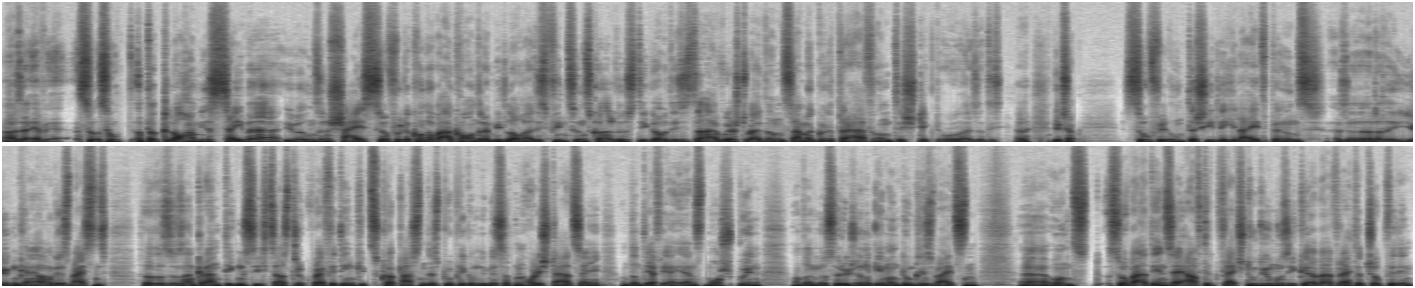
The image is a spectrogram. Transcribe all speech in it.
Also äh, so, so, da lachen wir selber über unseren Scheiß so viel, da kann aber auch kein anderer mitlachen. Das findet uns keiner lustig, aber das ist dann auch wurscht, weil dann sind wir gut drauf und das steckt an. Also das, äh, wie gesagt, so viel unterschiedliche Leute bei uns. Also, oder der Jürgen, keine Ahnung, der ist meistens so, er so einen grantigen Gesichtsausdruck, weil für den gibt es kein passendes Publikum, die müssen dann alle stark sein und dann darf er Ernst Mosch spielen und dann muss Rüschel geben und dunkles Weizen. Äh, Und so war auch den sein Auftritt, vielleicht Studiomusiker, war vielleicht ein Job für den.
